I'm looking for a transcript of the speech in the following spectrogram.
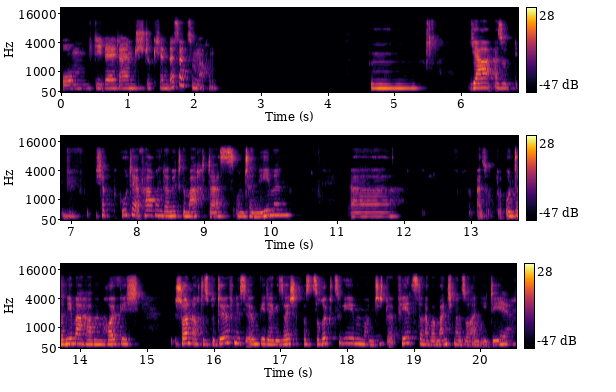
um die Welt ein Stückchen besser zu machen? Hm, ja, also ich habe gute Erfahrungen damit gemacht, dass Unternehmen, äh, also Unternehmer haben häufig schon auch das Bedürfnis, irgendwie der Gesellschaft was zurückzugeben und da fehlt es dann aber manchmal so an Ideen. Ja.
